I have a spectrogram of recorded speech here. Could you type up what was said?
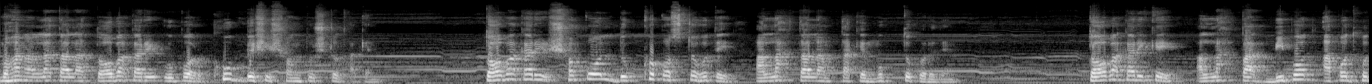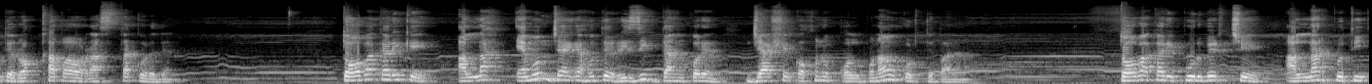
মহান আল্লাহ তালা তবাকারীর উপর খুব বেশি সন্তুষ্ট থাকেন। তবাকারীর সকল দুঃখ কষ্ট হতে আল্লাহ তালাম তাকে মুক্ত করে দেন। তবাকারীকে আল্লাহ পাক বিপদ আপদ হতে রক্ষা পাওয়ার রাস্তা করে দেন। তবাকারীকে আল্লাহ এমন জায়গা হতে রিজিক দান করেন যা সে কখনো কল্পনাও করতে পারে না। তবাকারী পূর্বের চেয়ে আল্লাহর প্রতি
